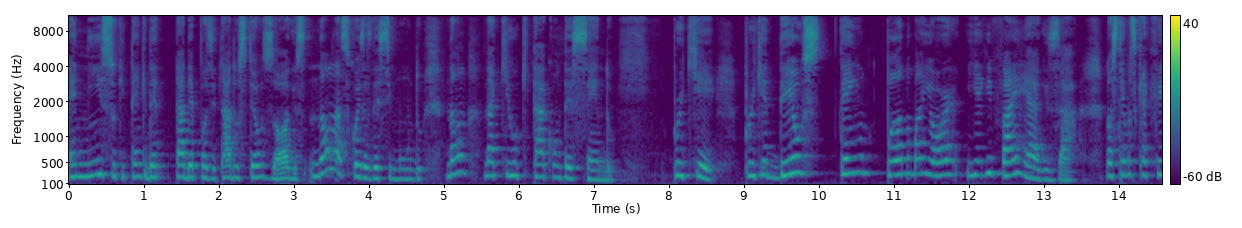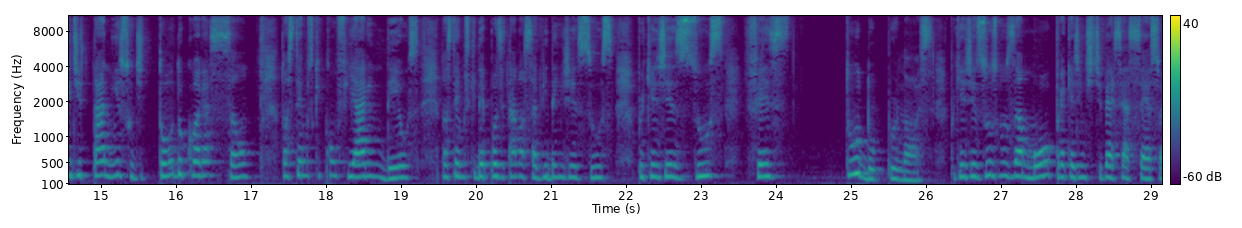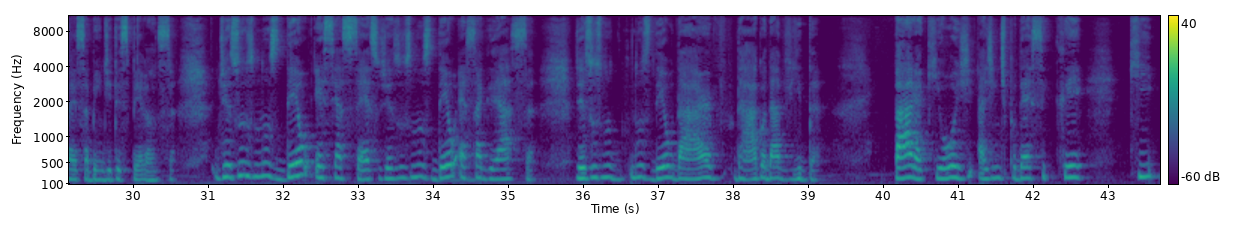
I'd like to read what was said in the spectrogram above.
É nisso que tem que estar tá depositado os teus olhos, não nas coisas desse mundo, não naquilo que está acontecendo. Por quê? Porque Deus tem um plano maior e ele vai realizar. Nós temos que acreditar nisso de todo o coração. Nós temos que confiar em Deus. Nós temos que depositar nossa vida em Jesus, porque Jesus fez tudo por nós, porque Jesus nos amou para que a gente tivesse acesso a essa bendita esperança. Jesus nos deu esse acesso, Jesus nos deu essa graça, Jesus nos deu da, da água da vida, para que hoje a gente pudesse crer que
